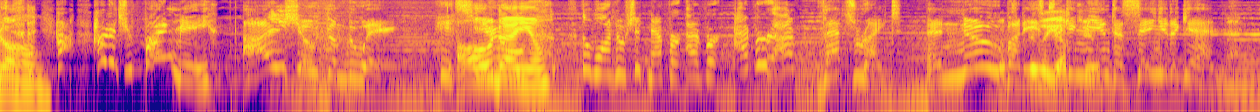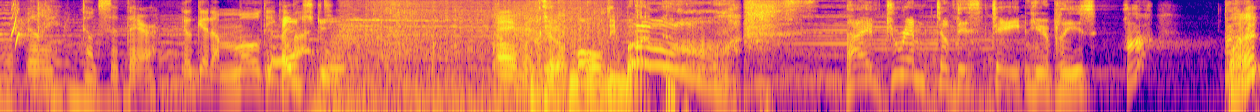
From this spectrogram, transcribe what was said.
go home. How, how did you find me? I showed them the way. It's Oh, you. damn. The one who should never, ever, ever, ever. That's right. And nobody's Billy tricking me into saying it again. Billy, don't sit there. You'll get a moldy butt. Toadstool. Oh my Get god. a moldy butt. Ooh. I've dreamt of this day. Here, please. Huh? What?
